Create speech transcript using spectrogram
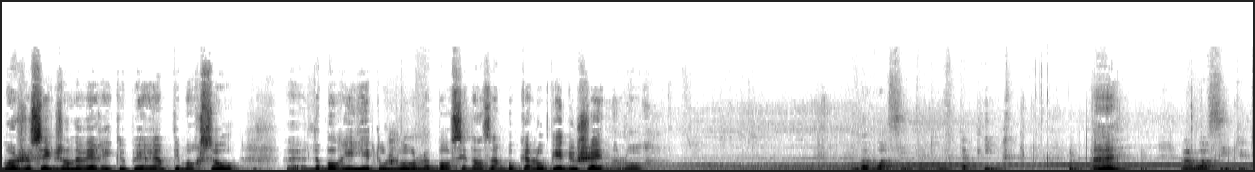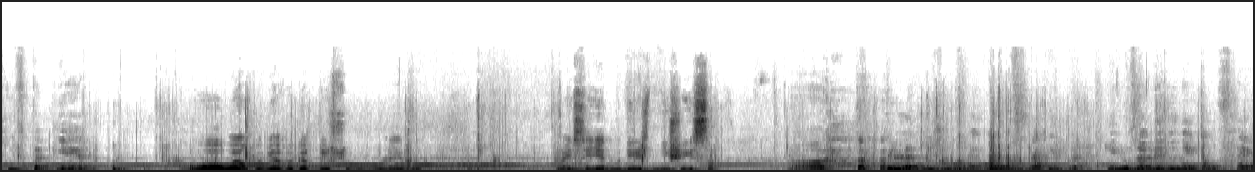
Moi, je sais que j'en avais récupéré un petit morceau. Euh, D'abord, il y est toujours, le c'est dans un bocal au pied du chêne, alors. On va voir si tu trouves ta pierre. Hein? On va voir si tu trouves ta pierre. Oh oui, on peut bien regarder si vous voulez. Oui. Je vais essayer de vous dénicher ça. Ah. Tu l'as toujours, la grosse, là, qui, nous avait donné ton frère.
